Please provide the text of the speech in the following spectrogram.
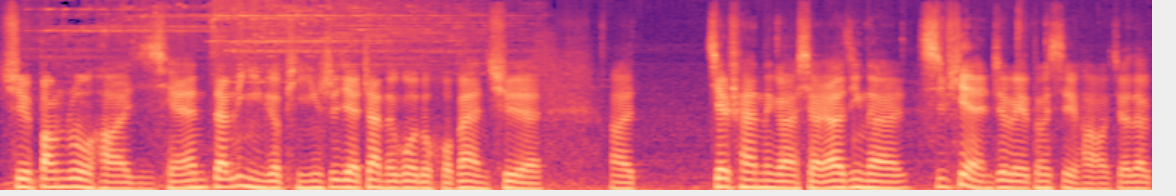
去帮助哈以前在另一个平行世界战斗过的伙伴去呃揭穿那个小妖精的欺骗这类东西哈，我觉得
